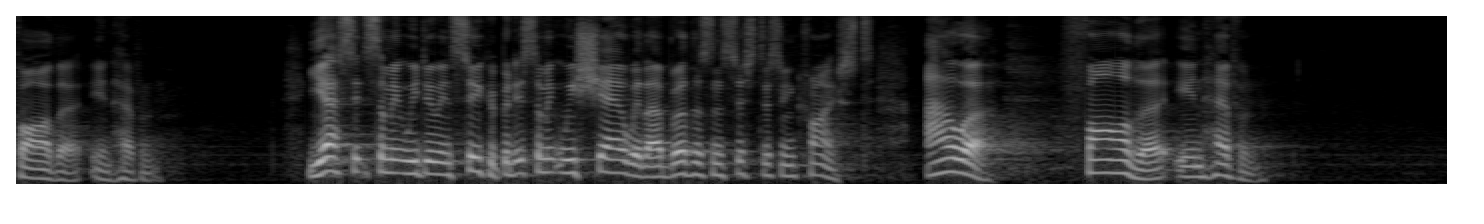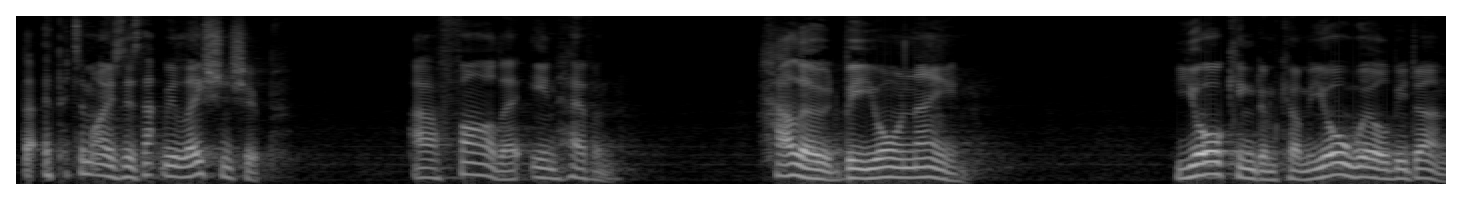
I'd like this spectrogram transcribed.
Father in heaven. Yes, it's something we do in secret, but it's something we share with our brothers and sisters in Christ. Our Father in heaven. That epitomizes that relationship. Our Father in heaven. Hallowed be your name. Your kingdom come, your will be done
